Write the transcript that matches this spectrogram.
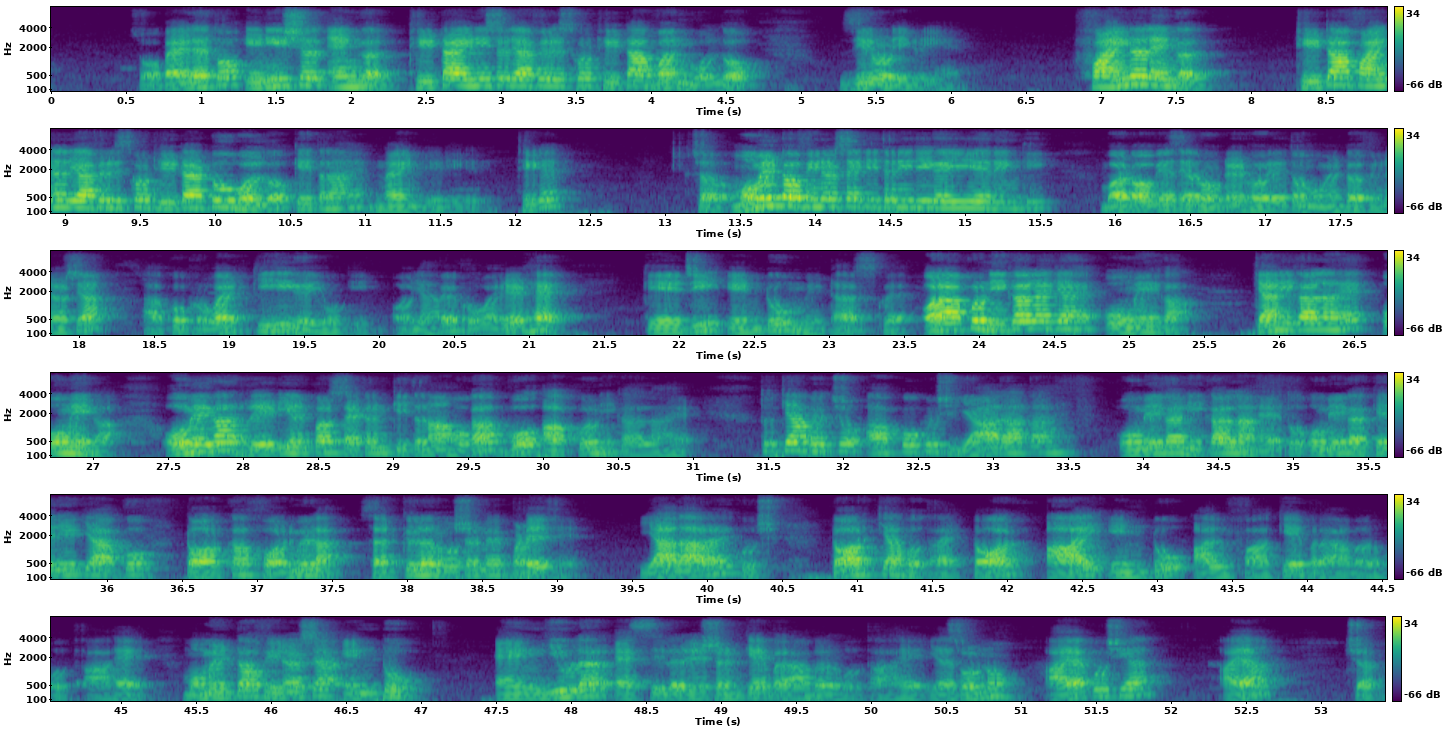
तो पहले तो इनिशियल एंगल थीटा इनिशियल या फिर इसको थीटा वन बोल दो ज़ीरो डिग्री है। फाइनल एंगल थीटा फाइनल या फिर इसको थीटा टू बोल दो, कितना है? 90 डिग्री, ठीक है? चलो मोमेंट ऑफ़ इनर्शिया कितनी दी गई है रिंग की? बट ऑब्वियस ये रोटेट हो रही तो मोमेंट ऑफ़ इनर्शिया आपको प्रोवाइड की ही गई होगी। और यहाँ पे प्रोवाइडेड है के इंटू मीटर स्क्वायर और आपको निकालना क्या है? ओमेगा क्या निकालना है? ओमेगा ओमेगा रेडियन पर सेकंड कितना होगा, वो आपको निकालना है। तो क्या बच्चों, आपको कुछ याद आता है? ओमेगा निकालना है तो ओमेगा के लिए क्या आपको टॉर्क का फॉर्मूला सर्कुलर मोशन में पढ़े थे? याद आ रहा है कुछ? टॉर्क क्या होता है? टॉर्क आई इंटू अल्फ़ा के बराबर होता है। Moment of inertia into angular acceleration के बराबर होता है। और नो आया कुछ याद? आया? चल।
